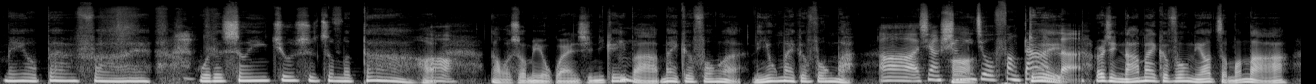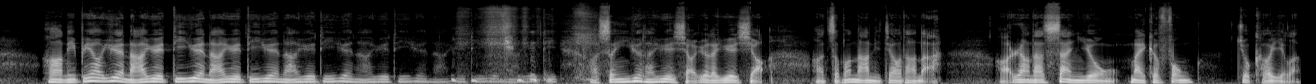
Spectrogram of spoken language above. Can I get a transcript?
没有办法哎，我的声音就是这么大哈。哦那我说没有关系，你可以把麦克风啊，你用麦克风嘛，啊，像声音就放大对了。，而且你拿麦克风你要怎么拿？好，你不要越拿越低，越拿越低，越拿越低，越拿越低，越拿越低，越拿越低，啊，声音越来越小，越来越小，啊，怎么拿？你教他拿，啊，让他善用麦克风就可以了，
